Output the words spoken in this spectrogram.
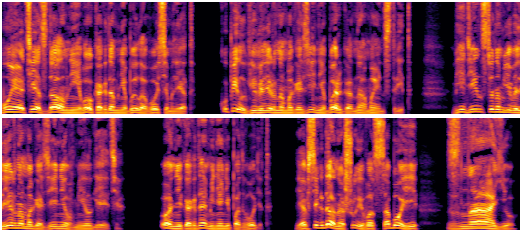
Мой отец дал мне его, когда мне было восемь лет. Купил в ювелирном магазине Берга на Мейн-стрит в единственном ювелирном магазине в Милгейте. Он никогда меня не подводит. Я всегда ношу его с собой и... «Знаю»,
